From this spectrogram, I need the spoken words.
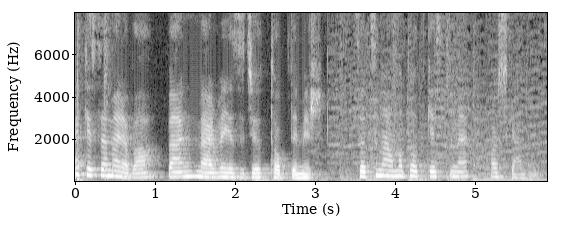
Herkese merhaba, ben Merve Yazıcı Topdemir. Satın Alma Podcast'ime hoş geldiniz.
